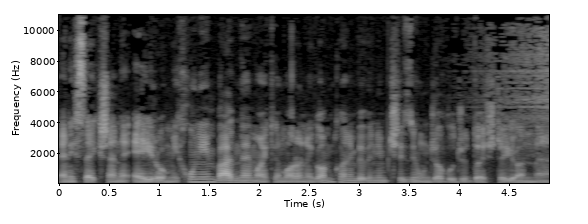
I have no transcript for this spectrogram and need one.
یعنی section A رو می‌خونیم بعد نیم آیتم ها رو نگاه می‌کنیم ببینیم چیزی اونجا وجود داشته یا نه.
